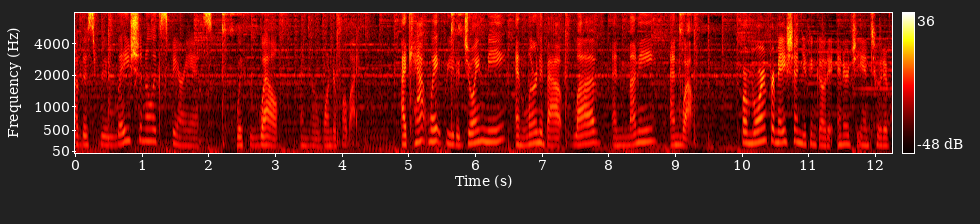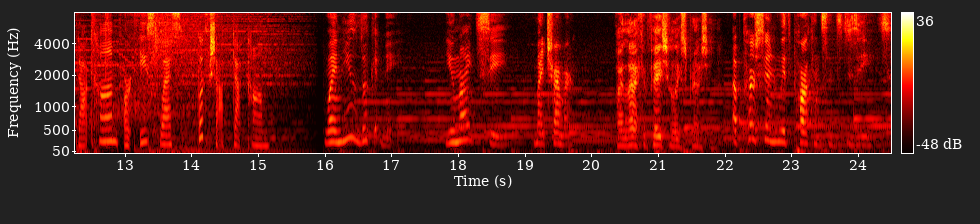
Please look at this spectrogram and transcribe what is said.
of this relational experience with wealth and your wonderful life. I can't wait for you to join me and learn about love and money and wealth. For more information, you can go to energyintuitive.com or eastwestbookshop.com. When you look at me, you might see my tremor, My lack of facial expression. a person with Parkinson's disease,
